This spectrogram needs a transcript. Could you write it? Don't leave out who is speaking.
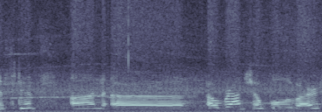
Speaker 1: assistance on uh, El Rancho Boulevard.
